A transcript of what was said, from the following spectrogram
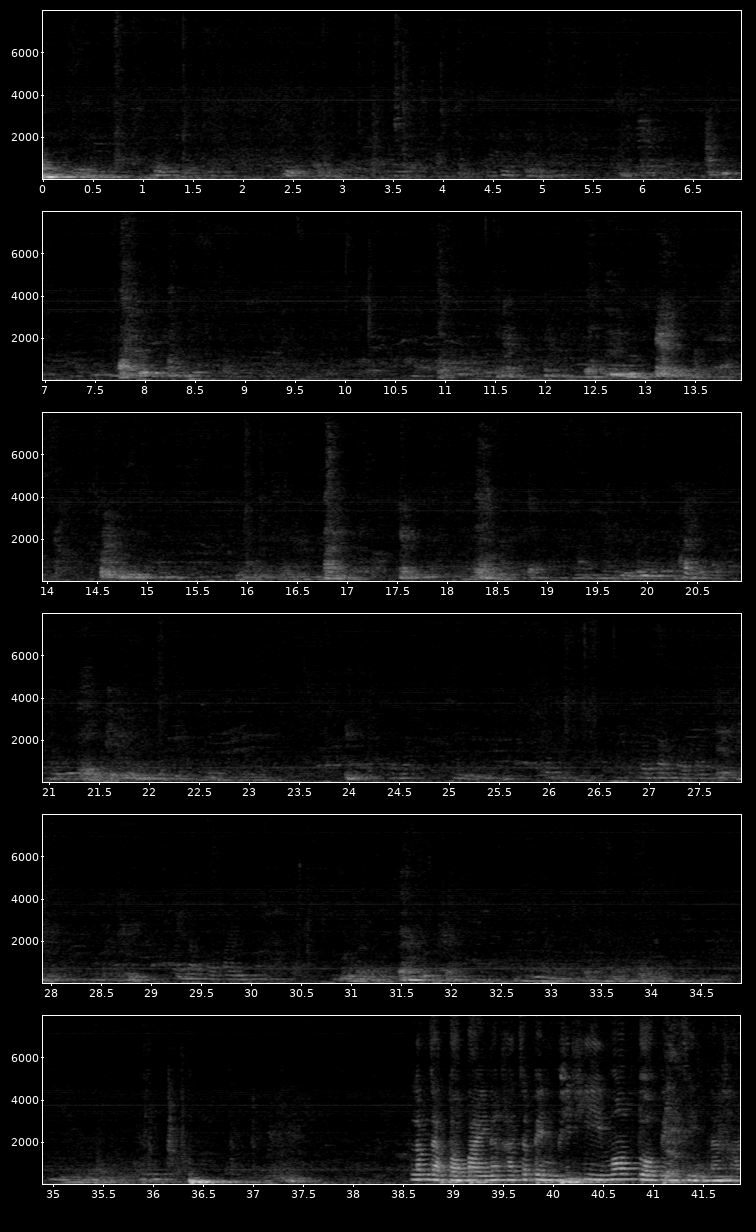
ลำดับต่อไปนะคะ จะเป็นพิธีมอบตัวเป็นศิลป์นะคะ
